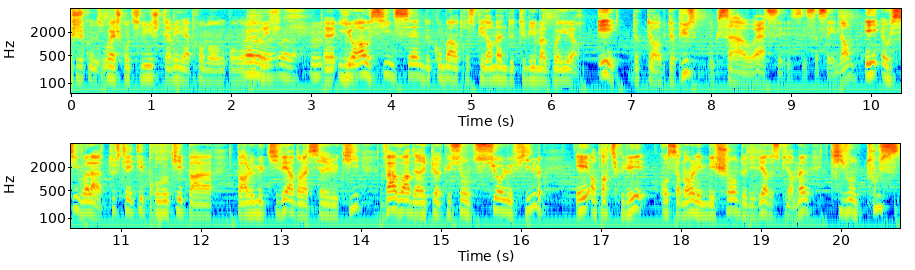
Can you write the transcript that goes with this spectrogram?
je, continue. ouais, je continue, je termine et après on en, on Ouais. Euh, il y aura aussi une scène de combat entre Spider-Man de Tobey Maguire et Dr. Octopus. Donc ça, voilà, c'est c'est- ça c'est énorme. Et aussi, voilà, tout ce qui a été provoqué par, par le multivers dans la série Lucky va avoir des répercussions sur le film. Et en particulier concernant les méchants de l'univers de Spider-Man qui vont tous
